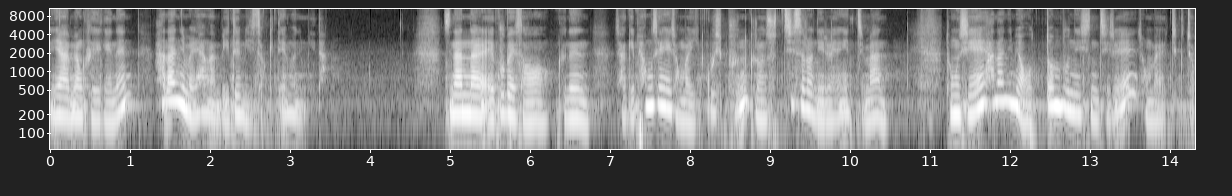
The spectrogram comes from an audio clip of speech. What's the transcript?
왜냐하면 그에게는 하나님을 향한 믿음이 있었기 때문입니다. 지난날 애굽에서 그는 자기 평생에 정말 잊고 싶은 그런 수치스러운 일을 행했지만 동시에 하나님이 어떤 분이신지를 정말 직접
